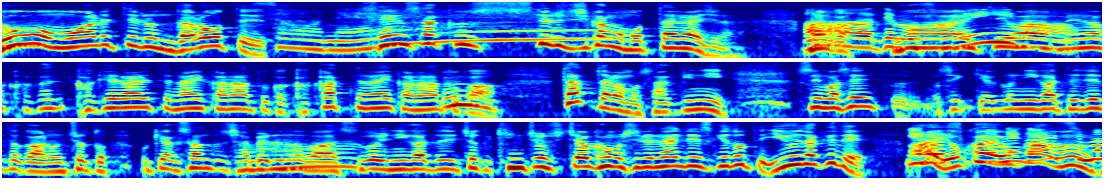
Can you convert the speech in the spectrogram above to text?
どう思われてるんだろうって詮索してる時間がもったいないじゃない。なんかでも相手は迷惑かけかけられてないかなとかかかってないかなとか、だったらもう先に「すいません接客苦手で」とかあのちょっとお客さんと喋るのがすごい苦手でちょっと緊張しちゃうかもしれないですけどって言うだけでよろしくおか願いしますうんっ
